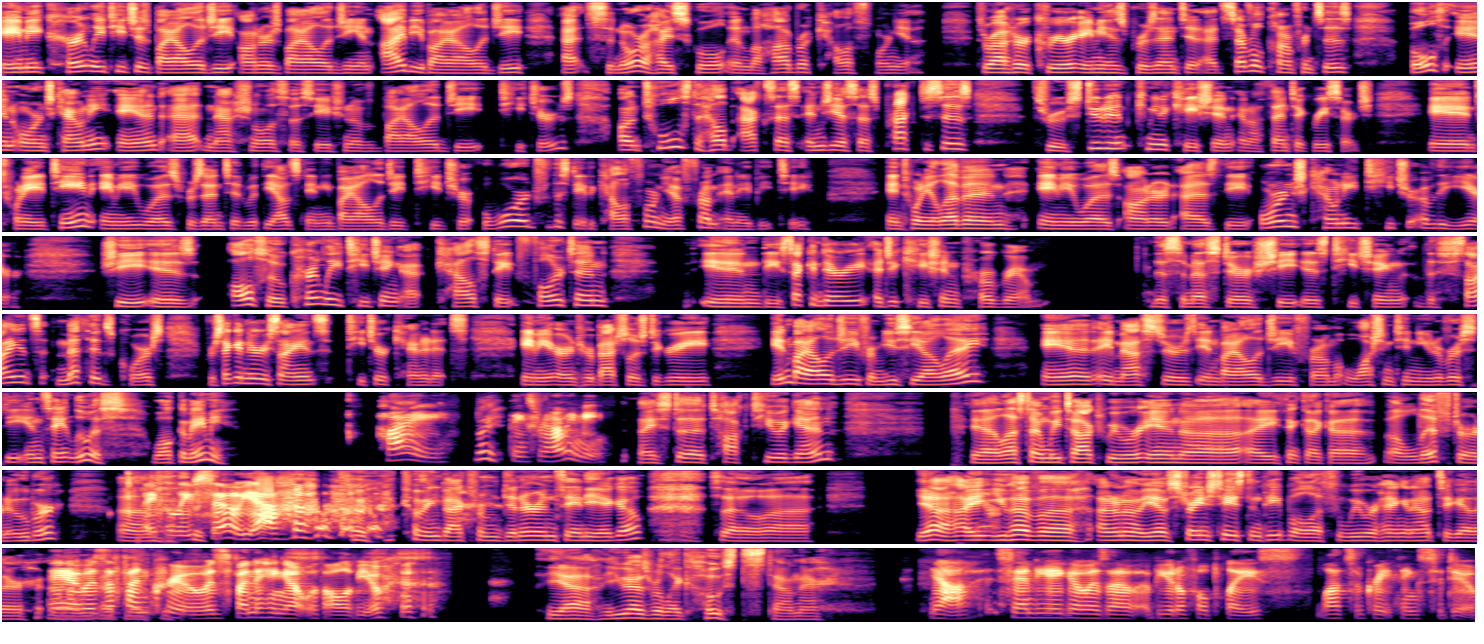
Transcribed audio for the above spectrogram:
Amy currently teaches biology, honors biology, and IB biology at Sonora High School in La Habra, California. Throughout her career, Amy has presented at several conferences, both in Orange County and at National Association of Biology Teachers, on tools to help access NGSS practices through student communication and authentic research. In 2018, Amy was presented with the Outstanding Biology Teacher Award for the state of California from NABT. In 2011, Amy was honored as the Orange County Teacher of the Year. She is also currently teaching at Cal State Fullerton in the secondary education program. This semester, she is teaching the Science Methods course for secondary science teacher candidates. Amy earned her bachelor's degree in biology from UCLA and a master's in biology from Washington University in St. Louis. Welcome, Amy. Hi. Hi. Thanks for having me. Nice to talk to you again. Yeah, last time we talked, we were in, uh, I think, like a, a Lyft or an Uber. I Um, believe so. Yeah. coming back from dinner in San Diego. So, uh, yeah, I yeah. you have a I don't know, you have strange taste in people. If we were hanging out together, it um, was a fun crew. It was fun to hang out with all of you. yeah, you guys were like hosts down there. yeah. San Diego is a, a beautiful place. Lots of great things to do.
